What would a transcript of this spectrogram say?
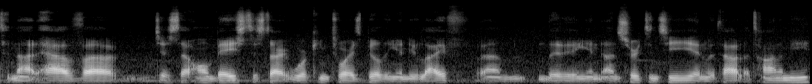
to not have uh, just a home base to start working towards building a new life. Um, living in uncertainty and without autonomy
